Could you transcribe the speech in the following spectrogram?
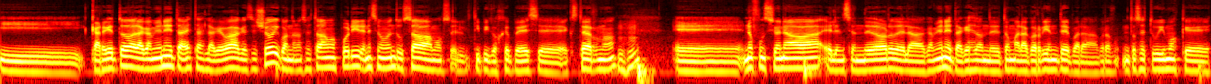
y cargué toda la camioneta, esta es la que va, qué sé yo, y cuando nos estábamos por ir, en ese momento usábamos el típico GPS externo, eh, no funcionaba el encendedor de la camioneta, que es donde toma la corriente para... entonces tuvimos que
